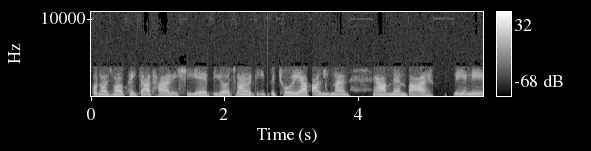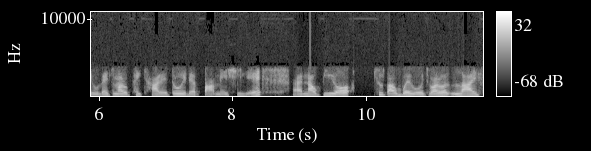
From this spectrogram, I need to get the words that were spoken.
ပေါ်တော့ကျမတို့ဖိတ်ကြားထားရရှိတယ်ပြီးတော့ကျမတို့ဒီ Victoria Parliament က member တွေအနေကိုလည်းကျမတို့ဖိတ်ထားတယ်သူတို့တွေလည်းပါမယ်ရှိတယ်အဲနောက်ပြီးတော့စုတောင်းပွဲကိုကျမတို့ live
